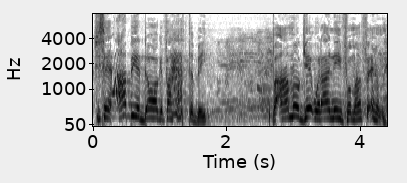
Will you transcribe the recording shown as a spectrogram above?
She said, I'll be a dog if I have to be, but I'm going to get what I need for my family.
